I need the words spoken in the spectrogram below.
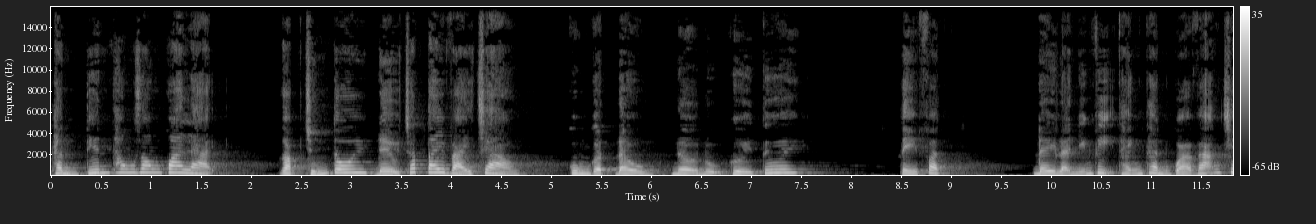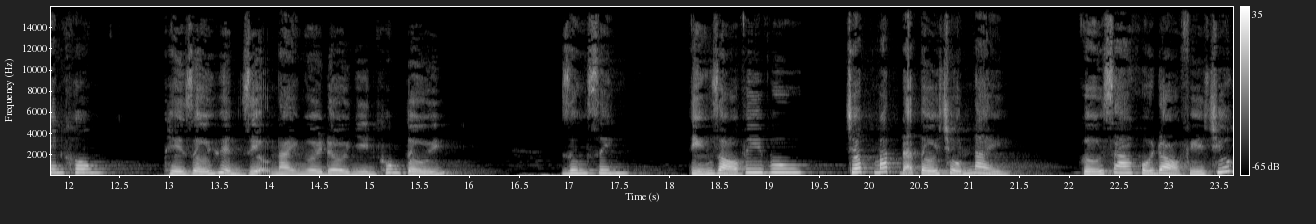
thần tiên thong dong qua lại, gặp chúng tôi đều chắp tay vái chào cùng gật đầu nở nụ cười tươi. Tế Phật, Đây là những vị thánh thần quá vãng trên không. Thế giới huyền diệu này người đời nhìn không tới. Dương sinh, tiếng gió vi vu, chớp mắt đã tới chốn này. Cớ sao khối đỏ phía trước,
